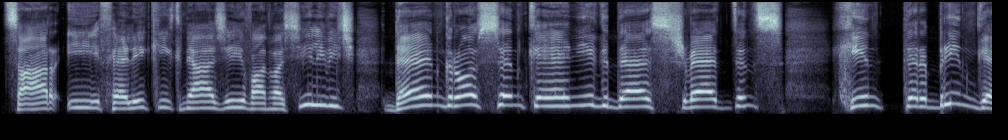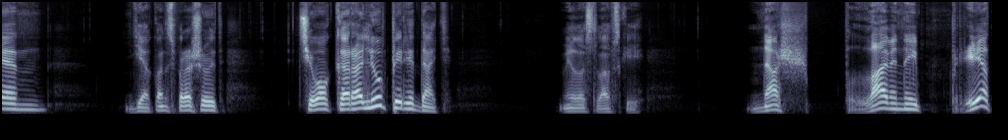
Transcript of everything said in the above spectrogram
цар и великий князь Иван Васильевич, den großen König des Schwedens Hinterbringen. Дьякон спрашивает, чего королю передать? Милославский. Наш пламенный привет.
